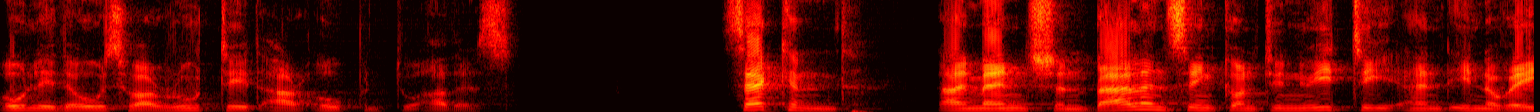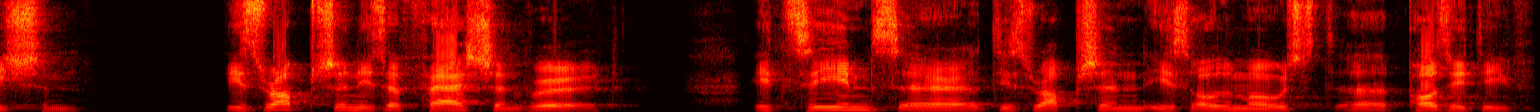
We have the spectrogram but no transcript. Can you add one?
Only those who are rooted are open to others. Second dimension, balancing continuity and innovation. Disruption is a fashion word. It seems uh, disruption is almost uh, positive.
